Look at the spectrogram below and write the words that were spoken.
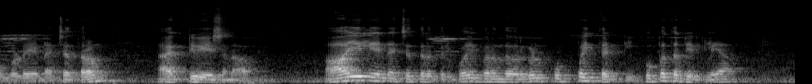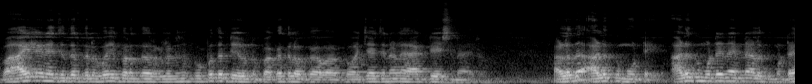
உங்களுடைய நட்சத்திரம் ஆக்டிவேஷன் ஆகும். ஆயிலிய நட்சத்திரத்தில் போய் பிறந்தவர்கள் குப்பை தட்டி குப்பை தட்டி இருக்கு இல்லையா? நட்சத்திரத்தில் போய் பிறந்தவர்கள் குப்பை தட்டி ஒன்று பக்கத்தில் வச்சாச்சுனால ஆக்டிவேஷன் ஆயிரும். அல்லது அழுக்கு மூட்டை அழுக்கு மூட்டைன்னா என்ன அழுக்கு மூட்டை?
